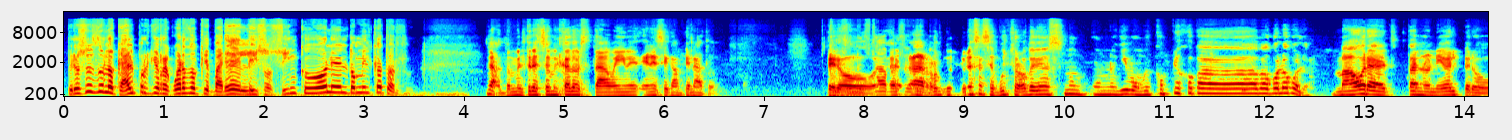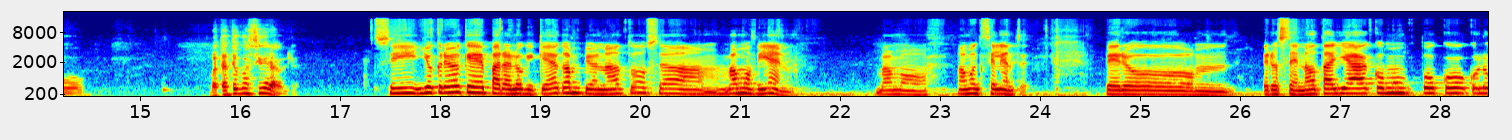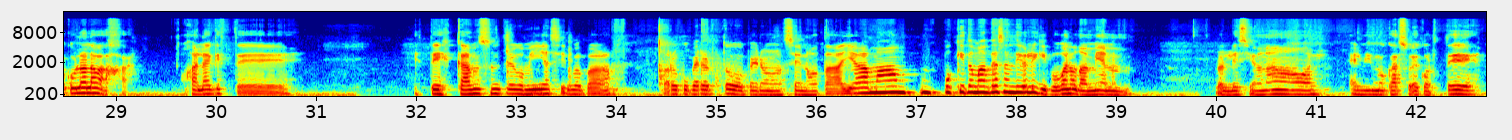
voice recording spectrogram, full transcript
Pero eso es de local, porque recuerdo que Paredes le hizo cinco goles en el 2014. No, 2013-2014 estábamos en ese campeonato. Pero ah, hace mucho rato que es un, un equipo muy complejo para Colo Colo. Más ahora está en un nivel, pero bastante considerable. Sí, yo creo que para lo que queda campeonato, o sea, vamos bien. Vamos, vamos excelente. Pero, pero se nota ya como un poco Colo Colo a la baja. Ojalá que este, este descanso, entre comillas, sirva para para recuperar todo, pero se nota ya más, un poquito más descendido el equipo. Bueno, también los lesionados, el mismo caso de Cortés,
